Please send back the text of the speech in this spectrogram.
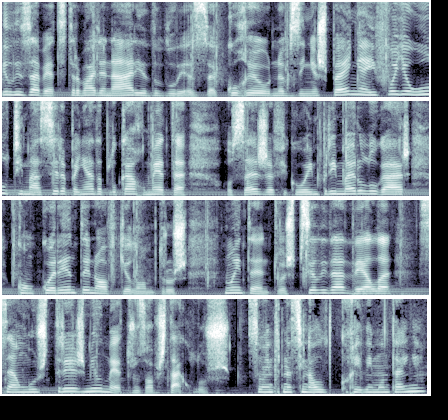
Elizabeth trabalha na área de beleza, correu na vizinha Espanha e foi a última a ser apanhada pelo carro meta, ou seja, ficou em primeiro lugar com 49 quilómetros. No entanto, a especialidade dela são os 3 mil metros obstáculos. Sou internacional de corrida em montanha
